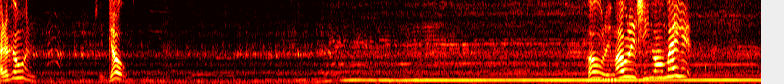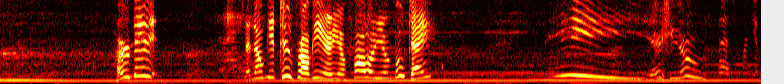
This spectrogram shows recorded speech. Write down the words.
Got her going. So go. Holy moly, she gonna make it. Her did it. Now don't get too froggy or you'll fall on your bootay. There she goes. That's freaking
